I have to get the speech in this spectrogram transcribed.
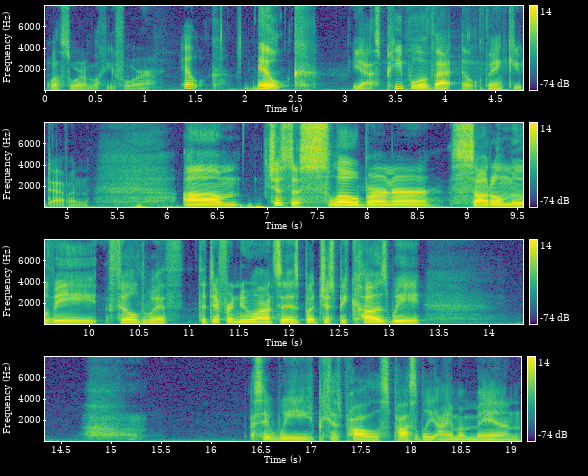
what's the word I'm looking for? Ilk. ilk. Yes, people of that ilk. Thank you, Devin. Um, just a slow burner, subtle movie filled with the different nuances, but just because we, I say we because possibly I am a man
